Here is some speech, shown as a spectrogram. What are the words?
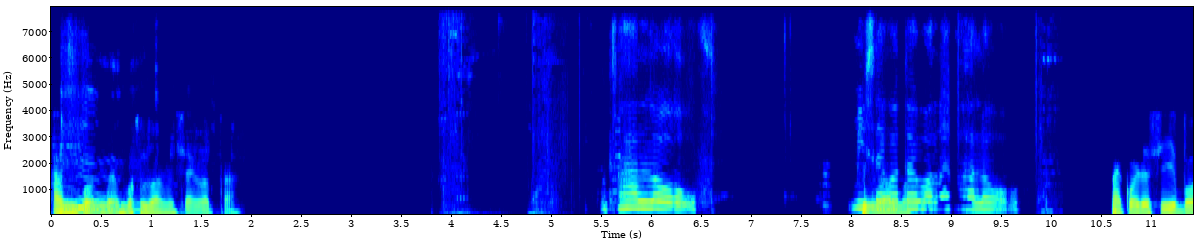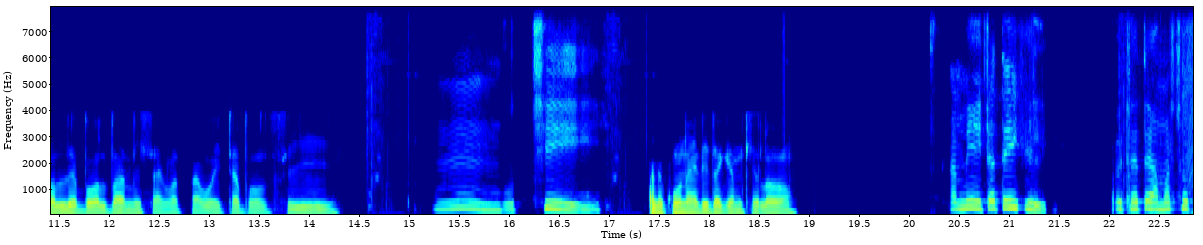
আমি বললে হুম। বলবা মিছা কথা। ভালো। মিছা? কথা বলা ভালো। না কইতাছি বললে বলবা মিছা কথা ওইটা বলছি। হুম, বুঝছি। মানে কোন আইডিটা গেম খেলো? আমি এটাতেই খেলি। ওইটাতে আমার ছোট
